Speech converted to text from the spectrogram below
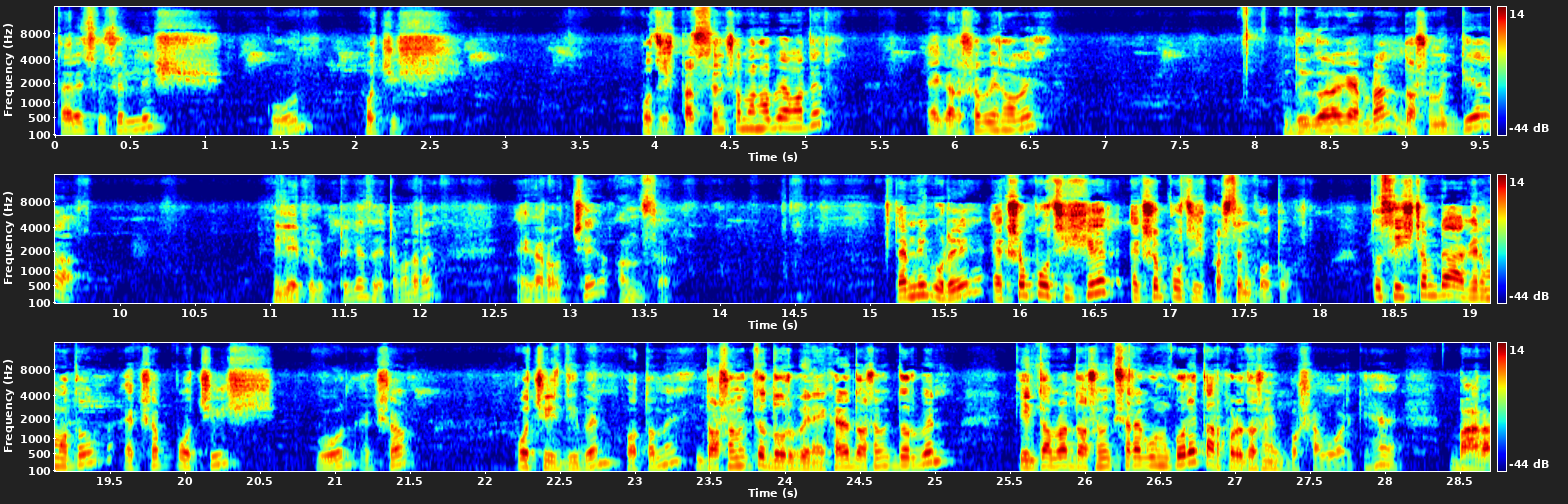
তাহলে চুচল্লিশ গুণ পঁচিশ। পঁচিশ পার্সেন্ট সমান হবে আমাদের, এগারোশো বের হবে। দুই ঘর আগে আমরা দশমিক দিয়ে মিলিয়ে ফেলব, ঠিক আছে? এটা আমাদের এগারো হচ্ছে আনসার তেমনি করে একশো পঁচিশের একশো পঁচিশ পার্সেন্ট কত? তো সিস্টেমটা আগের মতো, একশো পঁচিশ গুণ একশো পঁচিশ দিবেন প্রথমে। দশমিক তো ধরবেন, এখানে দশমিক ধরবেন, কিন্তু আমরা দশমিক ছাড়া গুণ করে তারপরে দশমিক বসাবো আর কি হ্যাঁ? বারো,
